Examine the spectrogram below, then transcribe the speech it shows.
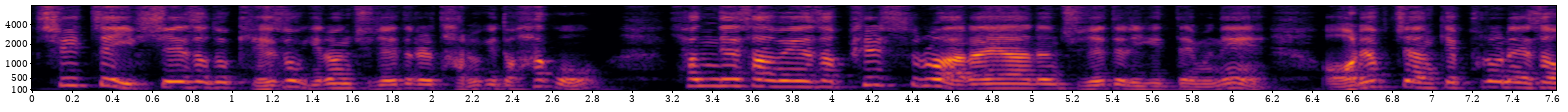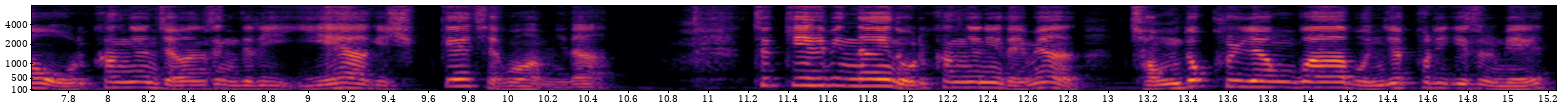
실제 입시에서도 계속 이런 주제들을 다루기도 하고 현대사회에서 필수로 알아야 하는 주제들이기 때문에 어렵지 않게 풀어내서 5, 6학년 재원생들이 이해하기 쉽게 제공합니다. 특히 헤빈나인 5, 6학년이 되면 정독 훈련과 문제풀이 기술 및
